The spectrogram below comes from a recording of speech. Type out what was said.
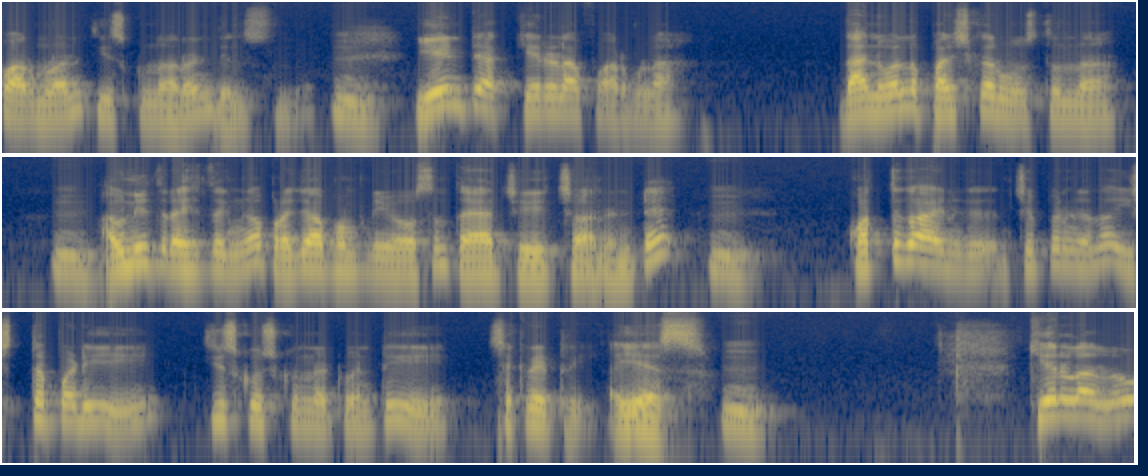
ఫార్ములాని తీసుకున్నారు అని తెలుస్తుంది ఏంటి ఆ కేరళ ఫార్ములా? దానివల్ల పరిష్కారం వస్తుందా? అవినీతి రహితంగా ప్రజా పంపిణీ వ్యవస్థను తయారు చేయొచ్చా అని అంటే కొత్తగా ఆయన చెప్పాను కదా ఇష్టపడి తీసుకొచ్చుకున్నటువంటి సెక్రటరీ ఐఏఎస్. కేరళలో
